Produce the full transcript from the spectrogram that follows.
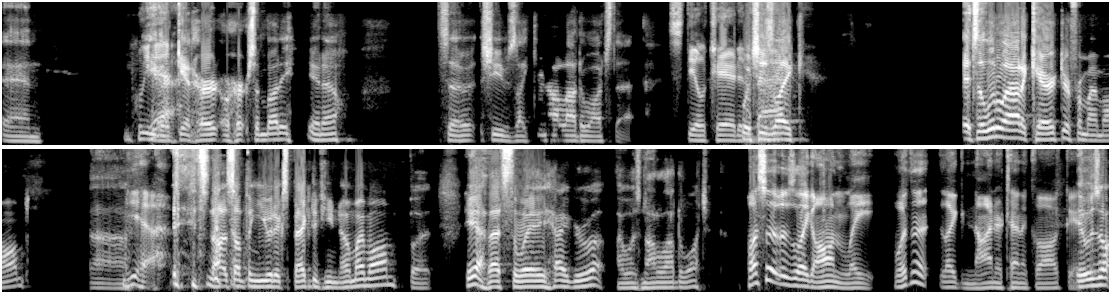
and Well, either yeah, get hurt or hurt somebody, you know? So she was like, You're not allowed to watch that. steel chair to the Which is like it's a little out of character for my mom. Uh, yeah, it's not something you would expect if you know my mom, but yeah, that's the way I grew up. I was not allowed to watch it. Plus, it was like on late, wasn't it? Like nine or ten o'clock. It was, uh,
